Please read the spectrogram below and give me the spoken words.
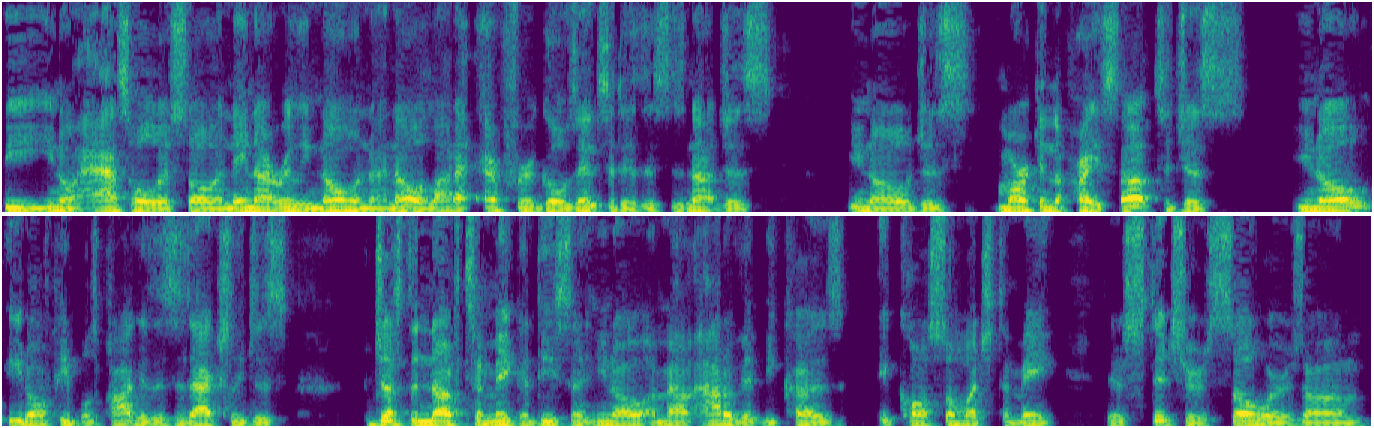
be, you know, asshole or so, and they not really knowing. I know a lot of effort goes into this. This is not just, you know, just marking the price up to just, you know, eat off people's pockets. This is actually just just enough to make a decent, you know, amount out of it because it costs so much to make. There's stitchers, sewers, um,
